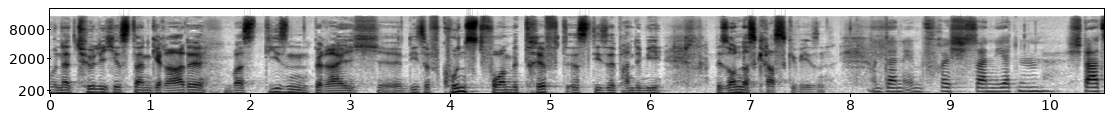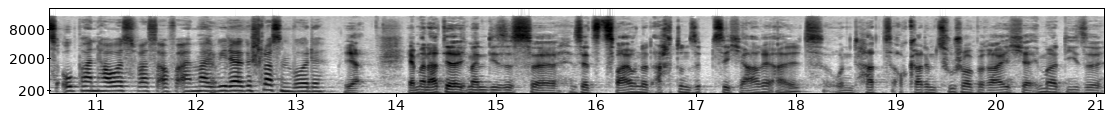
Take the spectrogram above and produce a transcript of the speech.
und natürlich ist dann gerade, was diesen Bereich, äh, diese Kunstform betrifft, ist diese Pandemie besonders krass gewesen. Und dann im frisch sanierten Staatsopernhaus, was auf einmal ja. wieder geschlossen wurde. Ja. ja, man hat ja, ich meine, dieses äh, ist jetzt 278 Jahre alt und hat auch gerade im Zuschauerbereich ja immer diese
